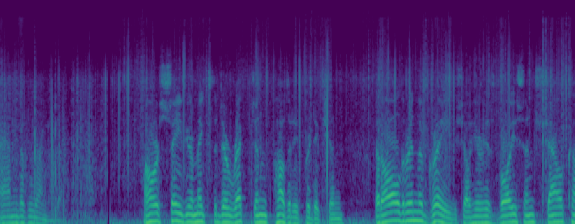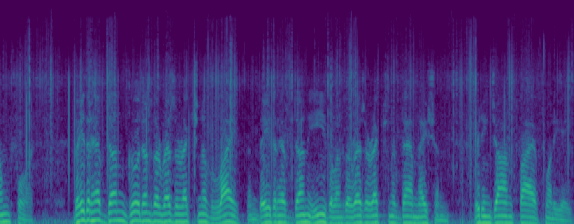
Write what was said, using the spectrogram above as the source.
and of the unjust. Our Savior makes the direct and positive prediction that all that are in the grave shall hear his voice and shall come forth. They that have done good unto the resurrection of life, and they that have done evil unto the resurrection of damnation. Reading John 5:28.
